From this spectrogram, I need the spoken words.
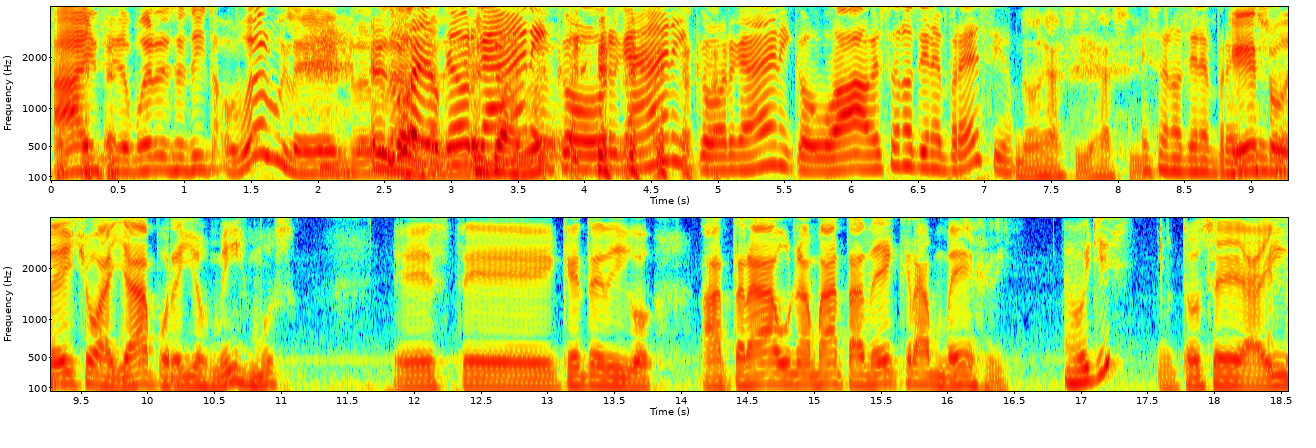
Ay, si después necesita, vuelvo y le entro. Bueno, que Exacto. orgánico, orgánico, orgánico. Wow, eso no tiene precio. No es así, es así. Eso no tiene precio. Eso- hecho allá por ellos mismos. Este, ¿qué te digo? Atrás una mata de cranberry. Oye, Entonces ahí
